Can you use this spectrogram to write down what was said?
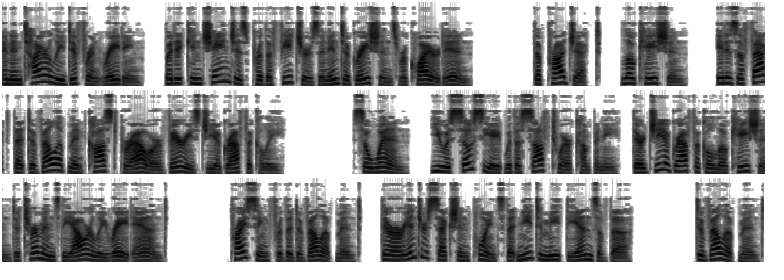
an entirely different rating, but it can change as per the features and integrations required in the project. Location. It is a fact that development cost per hour varies geographically. So when you associate with a software company, their geographical location determines the hourly rate and pricing for the development. There are intersection points that need to meet the ends of the development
